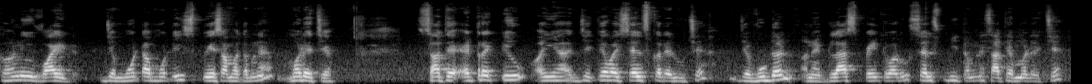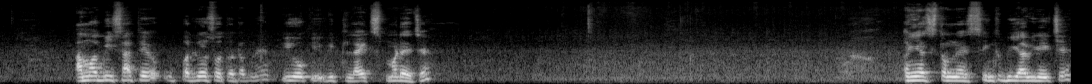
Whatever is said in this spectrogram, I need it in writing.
ઘણી વાઇડ જે મોટા મોટી સ્પેસ આમાં તમને મળે છે. સાથે એટ્રેક્ટિવ અહીંયા જે કહેવાય સેલ્ફ કરેલું છે, જે વુડન અને ગ્લાસ પેઇન્ટવાળું સેલ્ફ બી તમને સાથે મળે છે. આમાં બી સાથે ઉપર જોશો તો તમને પીઓપી વિથ લાઇટ્સ મળે છે. અહીંયા જ તમને સિંક બી આવી રહી છે.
